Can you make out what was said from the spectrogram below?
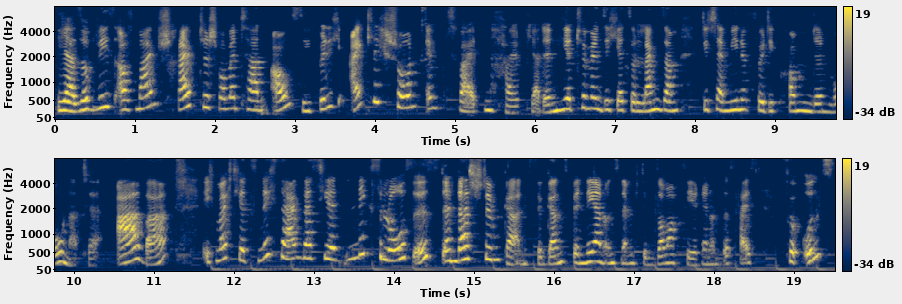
Ja, so wie es auf meinem Schreibtisch momentan aussieht, bin ich eigentlich schon im zweiten Halbjahr, denn hier tümmeln sich jetzt so langsam die Termine für die kommenden Monate. Aber ich möchte jetzt nicht sagen, dass hier nichts los ist, denn das stimmt gar nicht so ganz. Wir nähern uns nämlich den Sommerferien und das heißt für uns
